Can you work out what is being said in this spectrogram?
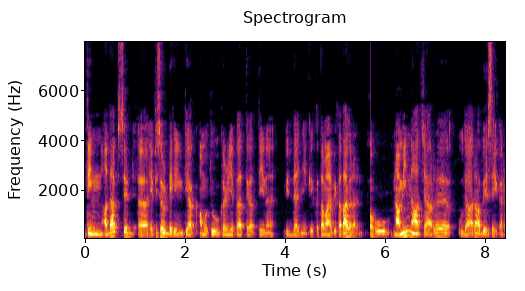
ඉතින් අදක්සෙඩ් එපිසෝඩ් එකින් ටියක් අමුතු කරිය පැත්තකත් තියෙන විද්‍යාඥයක එක තමයි අපි කතා කරන්න. ඔහු නමින් ආචාර උදාර අබේසය කර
